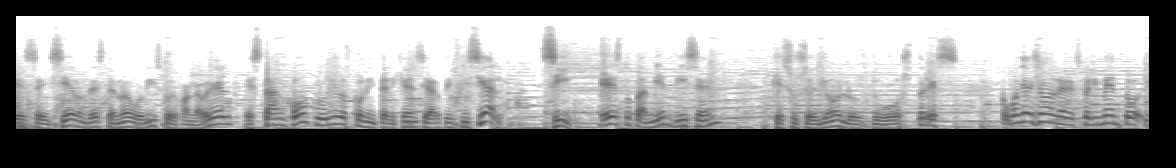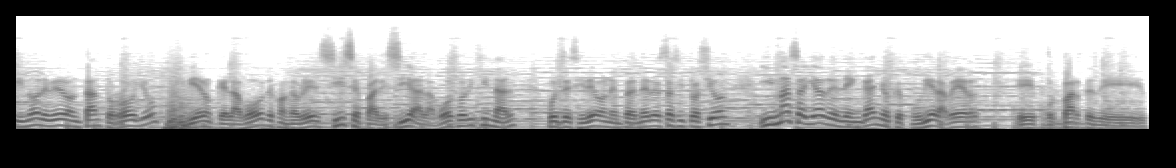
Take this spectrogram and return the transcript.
que se hicieron de este nuevo disco de Juan Gabriel, están concluidos con inteligencia artificial. Sí, esto también dicen que sucedió en los dúos 3. Como ya hicieron el experimento y no le vieron tanto rollo y vieron que la voz de Juan Gabriel sí se parecía a la voz original, pues decidieron emprender esta situación. Y más allá del engaño que pudiera haber eh, por parte de,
